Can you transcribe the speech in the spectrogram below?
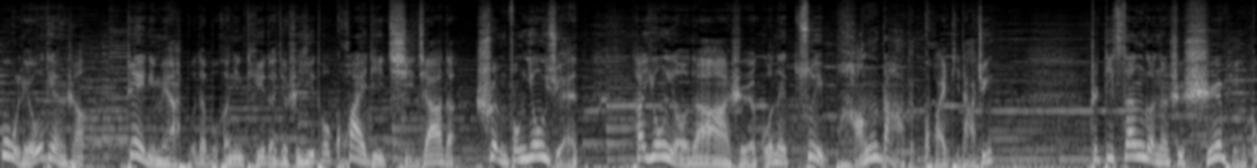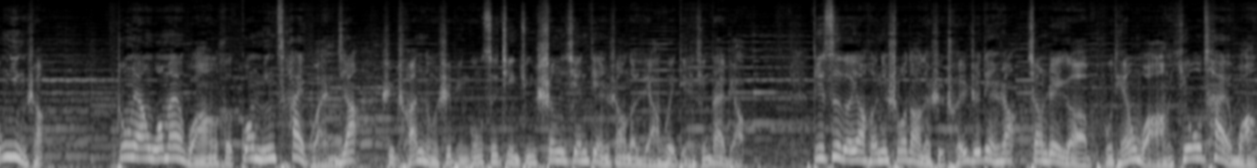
物流电商，这里面啊不得不和您提的就是依托快递起家的顺丰优选，它拥有的是国内最庞大的快递大军。这第三个呢是食品供应商，中粮我买网和光明菜管家是传统食品公司进军生鲜电商的两位典型代表。第四个要和您说到的是垂直电商，像这个莆田网、优菜网、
